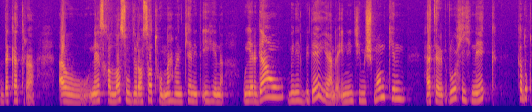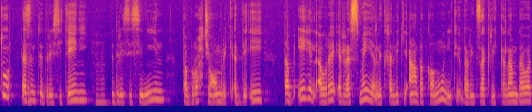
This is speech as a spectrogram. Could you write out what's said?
دكاترة أو ناس خلصوا دراساتهم مهما كانت إيه هنا ويرجعوا من البداية يعني لأن أنت مش ممكن هتروحي هناك كدكتور. لازم تدرسي تاني تدرسي سنين. طب رحتي عمرك قد إيه؟ طب إيه الأوراق الرسمية اللي تخليكي قاعدة قانوني تقدري تذاكري الكلام دوت؟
